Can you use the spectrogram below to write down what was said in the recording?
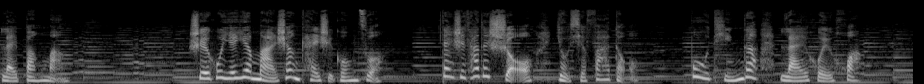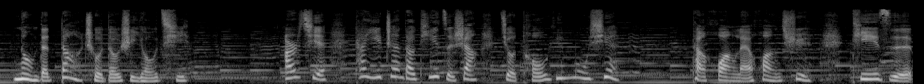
来帮忙。水壶爷爷马上开始工作，但是他的手有些发抖，不停的来回晃，弄得到处都是油漆。而且他一站到梯子上就头晕目眩，他晃来晃去，梯子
